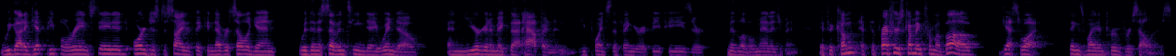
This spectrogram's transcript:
we got to get people reinstated or just decide that they can never sell again within a 17 day window. And you're going to make that happen. And he points the finger at VPs or mid-level management. If it come, if the pressure is coming from above, guess what? Things might improve for sellers.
